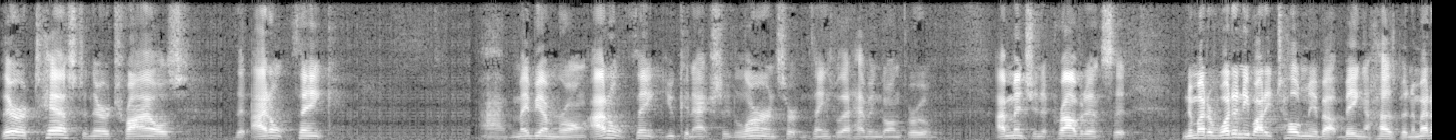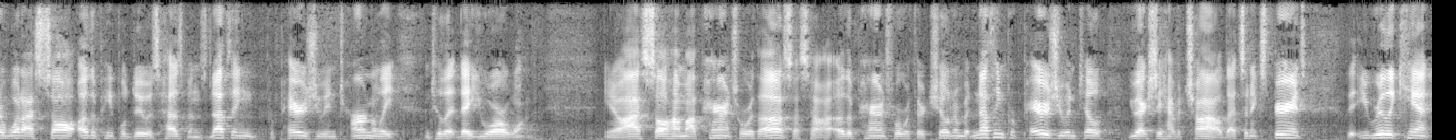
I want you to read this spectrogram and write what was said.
there are tests and there are trials that I don't think, uh, maybe I'm wrong, I don't think you can actually learn certain things without having gone through them. I mentioned at Providence that no matter what anybody told me about being a husband, no matter what I saw other people do as husbands, nothing prepares you internally until that day you are one. You know, I saw how my parents were with us, I saw how other parents were with their children, but nothing prepares you until you actually have a child. That's an experience that you really can't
